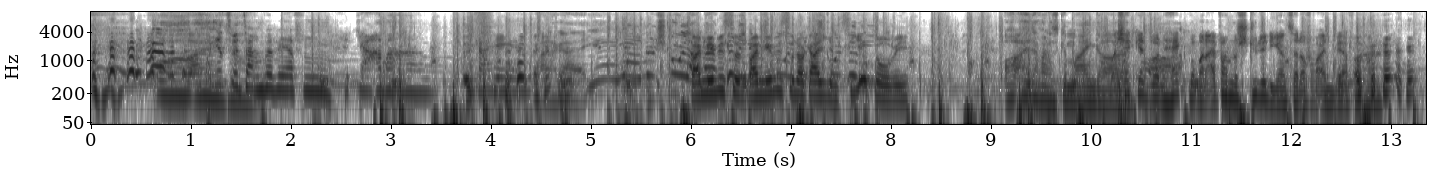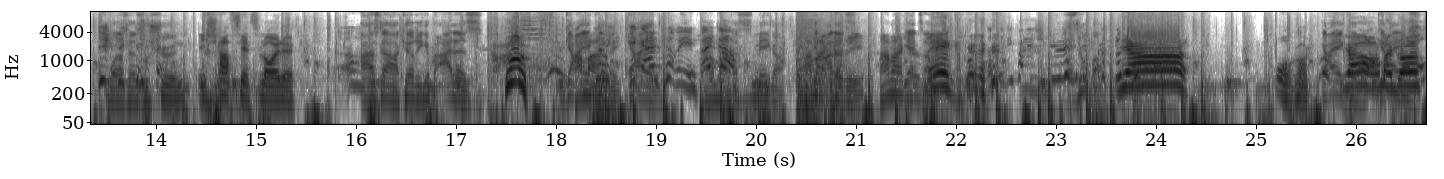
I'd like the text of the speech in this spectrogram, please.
Oh, Alter. Und jetzt mit Sachen bewerfen! Ja, Mann! Geil! Alter, geil. Ja, ja, ein Stuhl. Bei mir, bist du, bei mir bist du noch gar nicht im Ziel, Tobi. Oh, Alter, war das gemein Ich gerade. hätte gerne so einen Hack, wo man einfach nur Stühle die ganze Zeit auf einen werfen kann. Boah, das wäre so schön. Ich schaff's jetzt, Leute. Alles klar, Curry gibt alles. Huh! Geil, Hammer. Curry. Egal, Geil. Curry. Hammer, Weiter. das ist mega. Hammer Gib alles. Curry! Hammer Jetzt Curry! Weg! Den Stühlen. Super. Ja! Oh Gott. Geil, Ja, oh geil. mein Gott!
